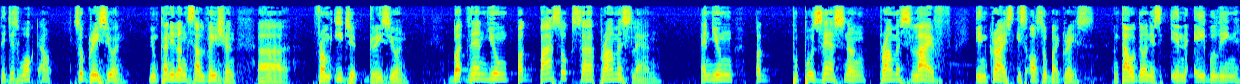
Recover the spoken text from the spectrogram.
They just walked out. So grace yun. Yung kanilang salvation uh, from Egypt, grace yun. But then yung pagpasok sa promised land and yung pagpossess ng promised life in Christ is also by grace. Ang tawag doon is enabling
